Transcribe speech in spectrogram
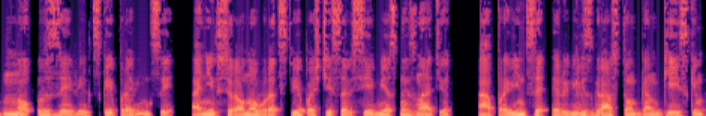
но в Зевельдской провинции они все равно в родстве почти со всей местной знатью, а провинция Эрвиль с графством Гангейским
